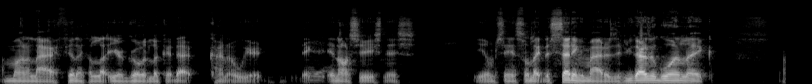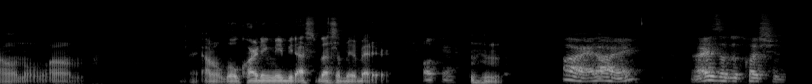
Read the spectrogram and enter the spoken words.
I'm not gonna lie, I feel like a lot your girl would look at that kind of weird. Like Yeah. in all seriousness. You know what I'm saying? So like the setting matters. If you guys are going like, I don't know, um I don't go karting, maybe that's that's a bit better. Okay. hmm All right, all right. That is a good question.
